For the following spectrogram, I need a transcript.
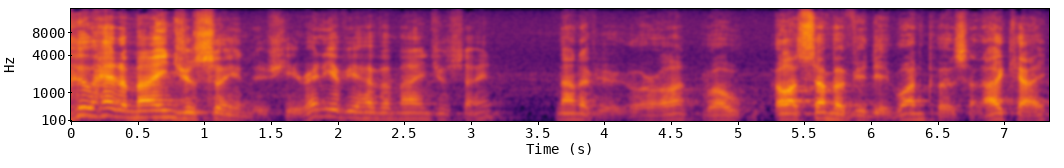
who had a manger scene this year? Any of you have a manger scene? None of you, all right? Well, oh, some of you did, one person, okay.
